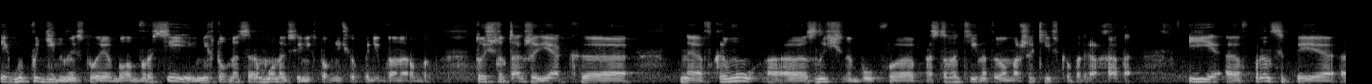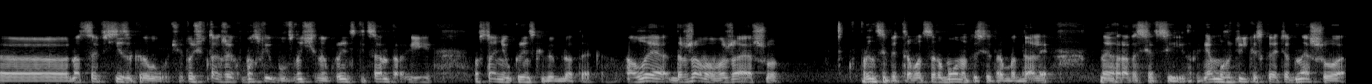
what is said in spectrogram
якби подібна історія була б в Росії, ніхто б не церемонився, ніхто б нічого подібного не робив. Точно так же, як е, е, в Криму е, знищено був е, представники на той момент Київського патріархата, і е, в принципі е, на це всі закрили очі. Точно так же, як в Москві був знищений український центр і остання українська бібліотека. Але держава вважає, що в принципі треба церемонитися, треба далі е, гратися в ці ігри. Я можу тільки сказати одне, що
